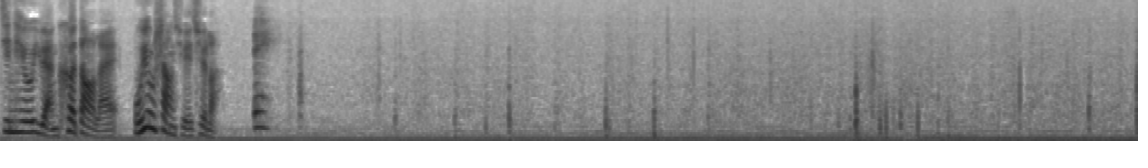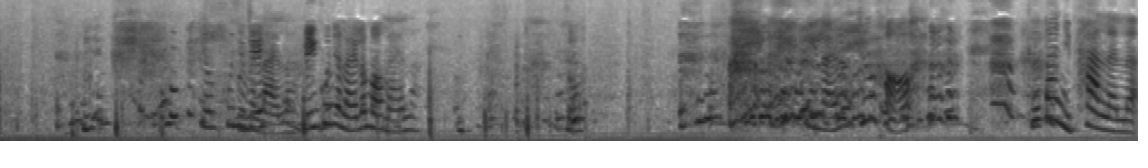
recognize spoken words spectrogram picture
今天有远客到来，不用上学去了。哎。姑娘来了，林姑娘来了吗？来了，走。你来了真好，可把你盼来了。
